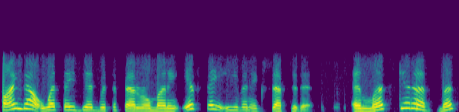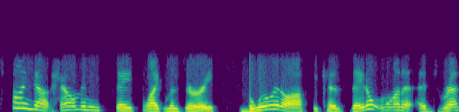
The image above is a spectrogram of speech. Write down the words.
Find out what they did with the federal money, if they even accepted it. And let's get a let's find out how many states like Missouri blew it off because they don't want to address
